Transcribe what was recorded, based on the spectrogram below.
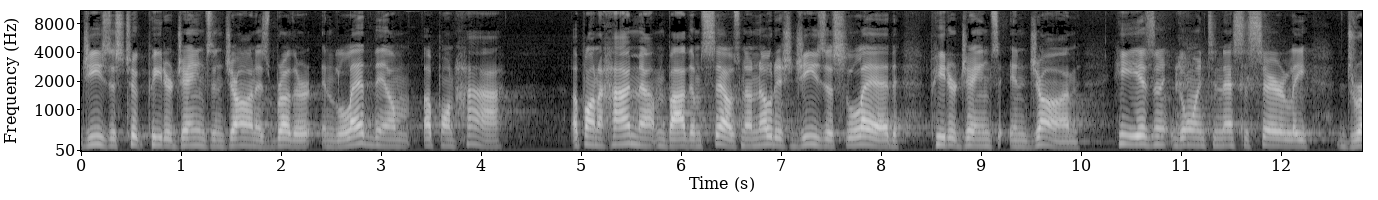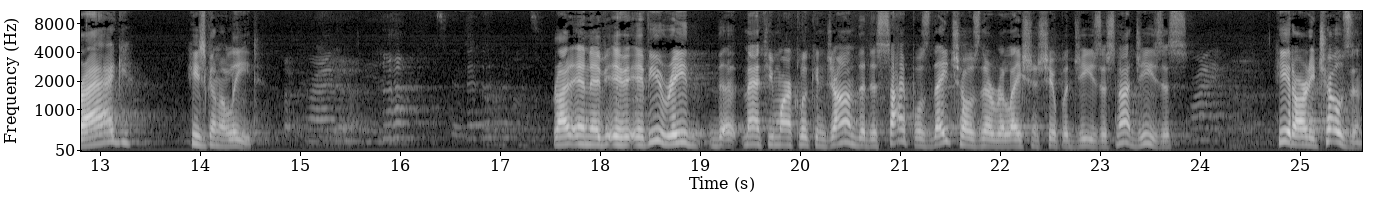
Jesus took Peter, James, and John, his brother, and led them up on high up on a high mountain by themselves. Now, notice Jesus led Peter, James, and John. He isn't going to necessarily drag, he's going to lead. Right? And if, if you read the Matthew, Mark, Luke, and John, the disciples, they chose their relationship with Jesus, not Jesus. He had already chosen.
